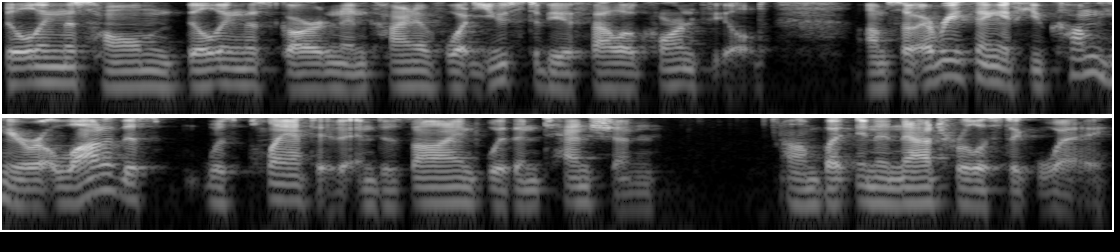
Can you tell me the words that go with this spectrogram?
building this home, building this garden, and kind of what used to be a fallow cornfield. Um, so everything, if you come here, a lot of this was planted and designed with intention, um, but in a naturalistic way.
